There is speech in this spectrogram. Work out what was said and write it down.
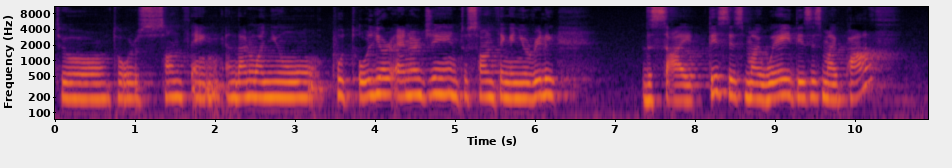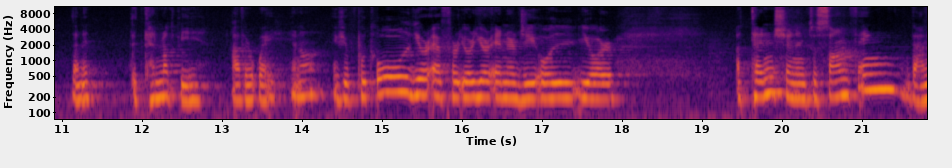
to towards something. And then when you put all your energy into something and you really decide this is my way this is my path then it it cannot be other way you know? If you put all your effort your your energy all your attention into something then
